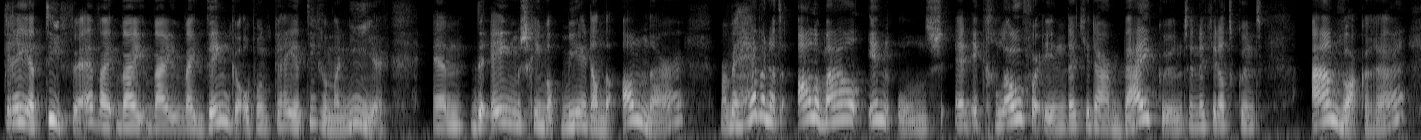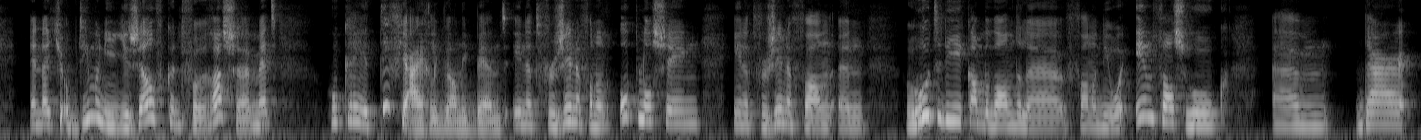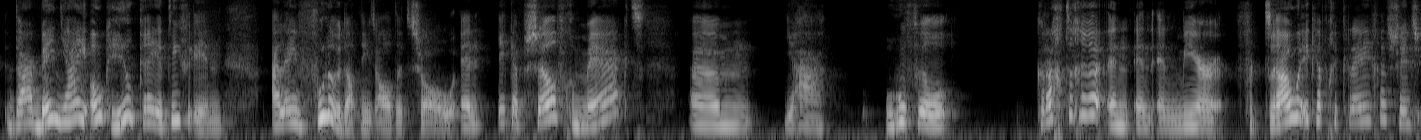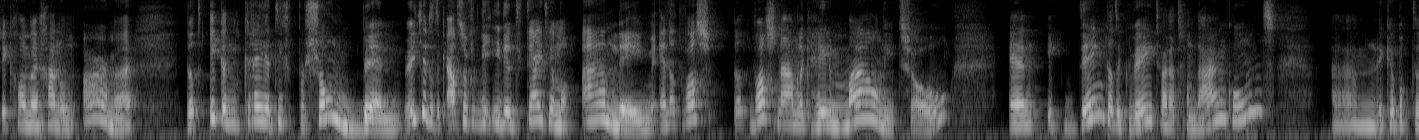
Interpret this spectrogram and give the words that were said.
creatief. Hè? Wij, wij, wij, wij denken op een creatieve manier. En de een misschien wat meer dan de ander. Maar we hebben het allemaal in ons. En ik geloof erin dat je daarbij kunt en dat je dat kunt aanwakkeren. En dat je op die manier jezelf kunt verrassen met hoe creatief je eigenlijk wel niet bent. In het verzinnen van een oplossing, in het verzinnen van een route die je kan bewandelen, van een nieuwe invalshoek. Um, daar, daar ben jij ook heel creatief in. Alleen voelen we dat niet altijd zo. En ik heb zelf gemerkt, um, ja, hoeveel krachtiger en, en, en meer vertrouwen ik heb gekregen sinds ik gewoon ben gaan omarmen. Dat ik een creatief persoon ben. Weet je, dat ik alsof ik die identiteit helemaal aanneem. En dat was, dat was namelijk helemaal niet zo. En ik denk dat ik weet waar het vandaan komt. Um, ik heb op de,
